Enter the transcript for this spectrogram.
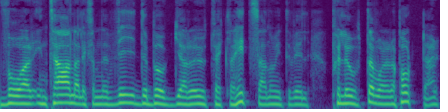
vår interna, liksom när vi debuggar och utvecklar hitsen och inte vill polluta våra rapporter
